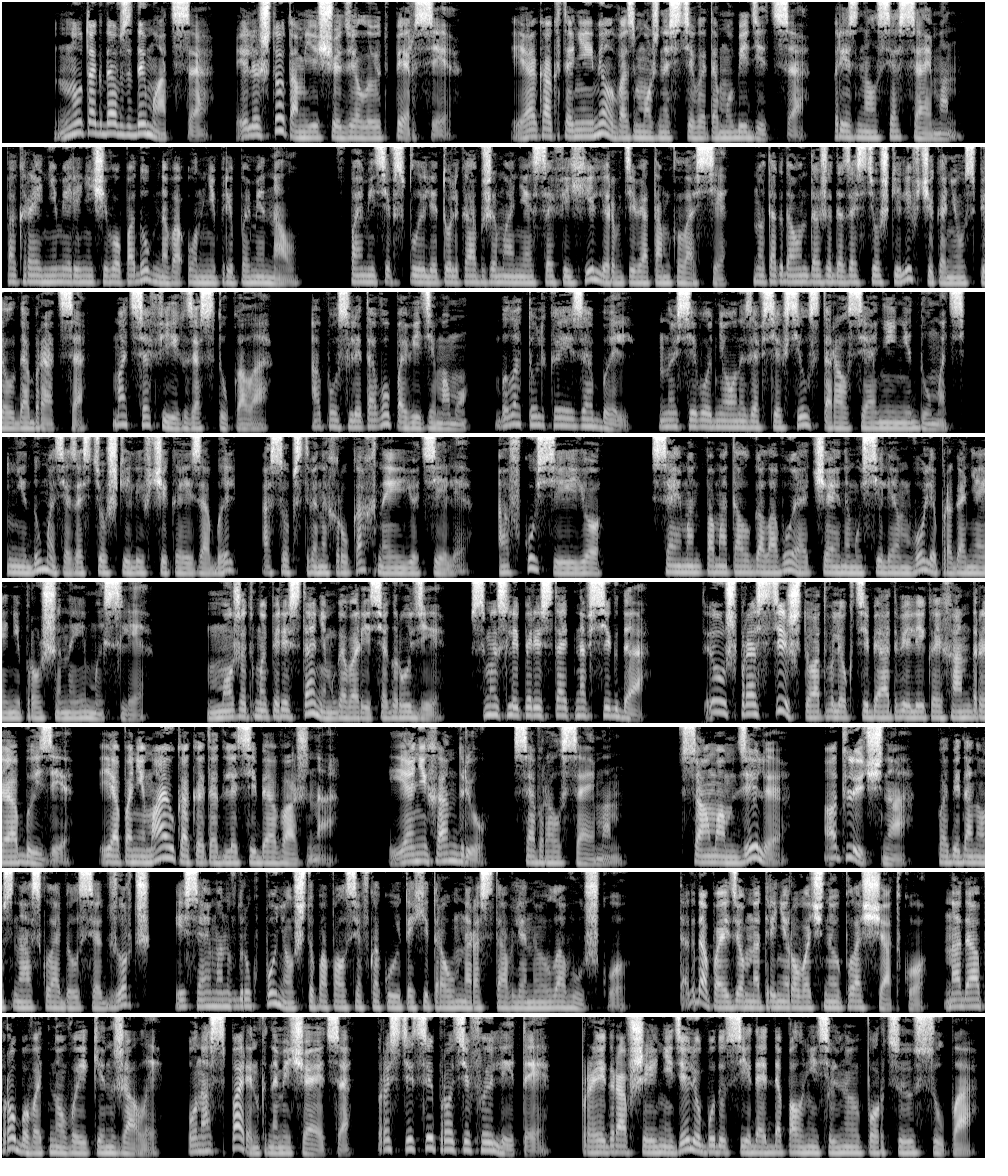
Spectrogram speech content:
«Ну тогда вздыматься. Или что там еще делают персии?» «Я как-то не имел возможности в этом убедиться», — признался Саймон. По крайней мере, ничего подобного он не припоминал. В памяти всплыли только обжимания Софи Хиллер в девятом классе, но тогда он даже до застежки лифчика не успел добраться. Мать Софи их застукала. А после того, по-видимому, была только Изабель. Но сегодня он изо всех сил старался о ней не думать. Не думать о застежке лифчика Изабель, о собственных руках на ее теле о вкусе ее. Саймон помотал головой отчаянным усилием воли, прогоняя непрошенные мысли. «Может, мы перестанем говорить о груди? В смысле, перестать навсегда? Ты уж прости, что отвлек тебя от великой хандры об Изи. Я понимаю, как это для тебя важно». «Я не хандрю», — соврал Саймон. «В самом деле? Отлично», — победоносно осклабился Джордж, и Саймон вдруг понял, что попался в какую-то хитроумно расставленную ловушку. «Тогда пойдем на тренировочную площадку. Надо опробовать новые кинжалы. У нас спарринг намечается. Простецы против элиты. Проигравшие неделю будут съедать дополнительную порцию супа».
